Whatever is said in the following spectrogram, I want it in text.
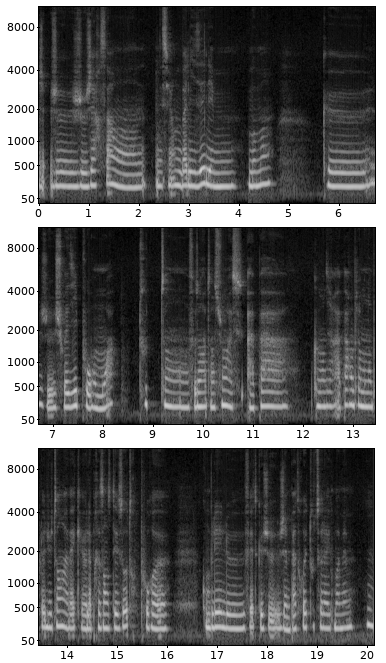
je, je- je gère ça en essayant de baliser les moments que je choisis pour moi, tout en faisant attention à, à pas comment dire à pas remplir mon emploi du temps avec euh, la présence des autres pour euh, combler le fait que je j'aime pas trop être toute seule avec moi-même. Hmm.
